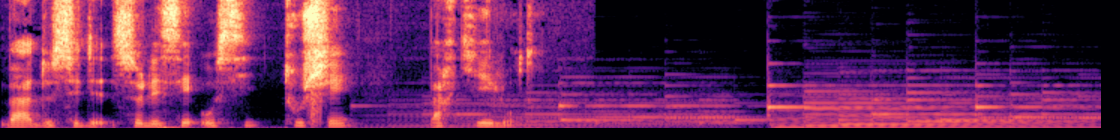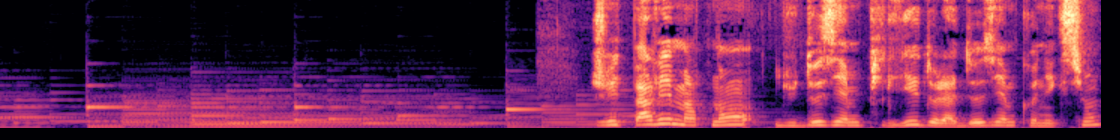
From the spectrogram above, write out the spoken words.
bah, de se laisser aussi toucher par qui est l'autre. Je vais te parler maintenant du deuxième pilier de la deuxième connexion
